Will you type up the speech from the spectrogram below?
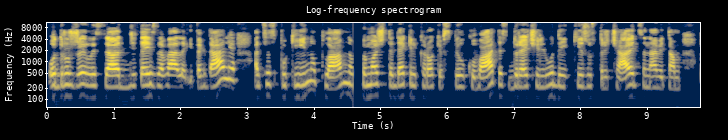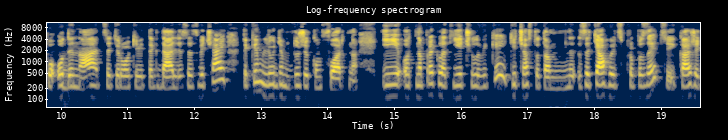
одружилися, дітей завели і так далі, а це спокійно, плавно. Ви можете декілька років спілкуватись. До речі, люди, які зустрічаються навіть там по 11 років і так далі, зазвичай таким людям дуже комфортно. І, от, наприклад, є чоловіки, які часто там затягують з пропозицією і кажуть,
